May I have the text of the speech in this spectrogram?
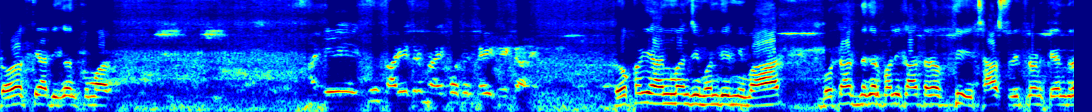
ધોળકિયા દિગંત કુમાર. આજે શું કાર્યક્રમ રાખ્યો છે કઈ ઠેકાણે? રોકડીયા હનુમાનજી મંદિરની બહાર બોટાદ નગરપાલિકા તરફથી છાશ વિતરણ કેન્દ્ર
